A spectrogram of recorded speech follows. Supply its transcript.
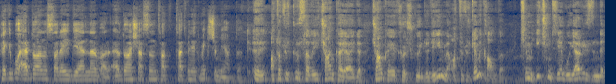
Peki bu Erdoğan'ın sarayı diyenler var. Erdoğan şahsını tat- tatmin etmek için mi yaptı? e, Atatürk'ün sarayı Çankaya'ydı. Çankaya köşküydü değil mi? Atatürk'e mi kaldı? Kim hiç kimseye bu yeryüzünde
